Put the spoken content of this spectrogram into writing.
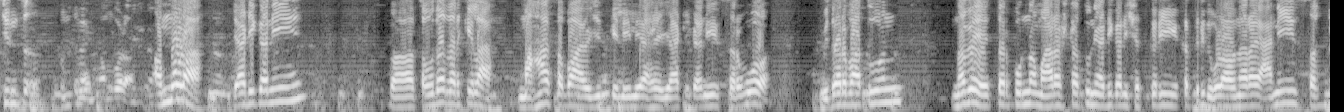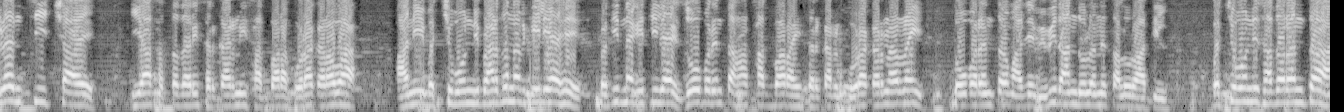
चिंच? अंबोळा. या ठिकाणी चौदा तारखेला महासभा आयोजित केलेली आहे. या ठिकाणी सर्व विदर्भातून नव्हे तर पूर्ण महाराष्ट्रातून या ठिकाणी शेतकरी एकत्रित गोळा होणार आहे. आणि सगळ्यांची इच्छा आहे या सत्ताधारी सरकारने सातबारा कोरा करावा आणि बच्चूभाऊंनी प्रार्थना केली आहे प्रतिज्ञा घेतलेली आहे. जोपर्यंत हा सातबारा हे सरकार कोरा करणार नाही तोपर्यंत माझे विविध आंदोलने चालू राहतील. बच्चूभाऊंनी साधारणतः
